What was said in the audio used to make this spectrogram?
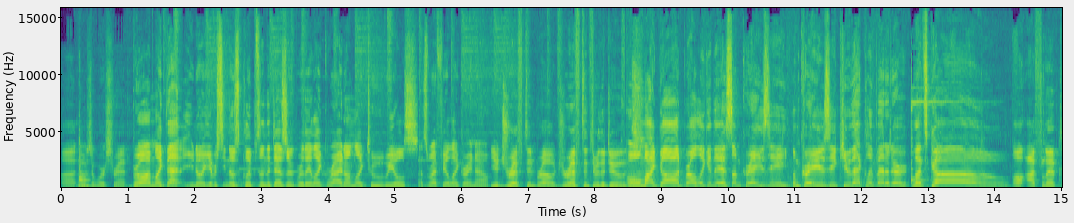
uh, that was a worse ramp. Bro, I'm like that. You know, you ever seen those clips in the desert where they like ride on like two wheels? That's what I feel like right now. You're drifting, bro. Drifting through the dunes. Oh my god, bro, look at this. I'm crazy. I'm crazy. Cue that clip editor. Let's go! Oh, I flipped.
